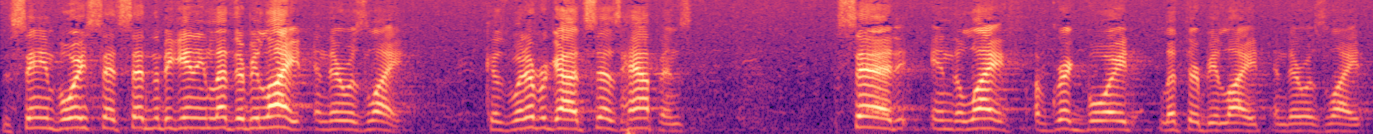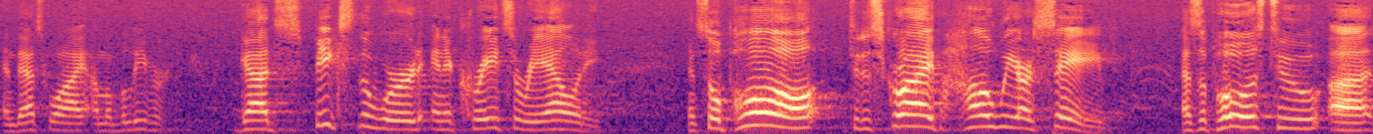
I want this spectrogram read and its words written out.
The same voice that said in the beginning, Let there be light, and there was light. Because whatever God says happens, said in the life of Greg Boyd, Let there be light, and there was light. And that's why I'm a believer. God speaks the word, and it creates a reality. And so, Paul, to describe how we are saved, as opposed to uh,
